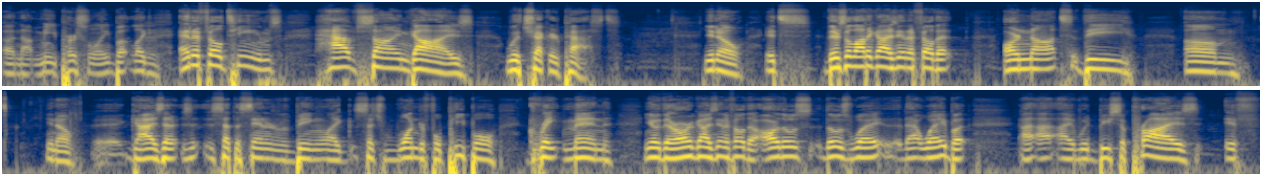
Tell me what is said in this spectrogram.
uh, not me personally, but like NFL teams have signed guys with checkered pasts you know, it's there's a lot of guys in the NFL that are not the, um, you know, uh, guys that set the standard of being like such wonderful people, great men. You know, there are guys in the NFL that are those those way that way, but I, I, would be surprised if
